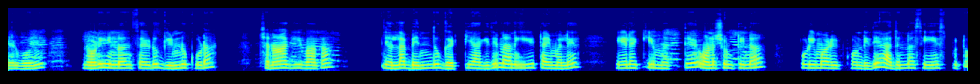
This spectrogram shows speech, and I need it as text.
ಹೇಳ್ಬೋದು. ನೋಡಿ ಇನ್ನೊಂದು ಸೈಡು ಗಿಣ್ಣು ಕೂಡ ಚೆನ್ನಾಗಿ ಇವಾಗ ಎಲ್ಲ ಬೆಂದು ಗಟ್ಟಿಯಾಗಿದೆ. ನಾನು ಈ ಟೈಮಲ್ಲೇ ಏಲಕ್ಕಿ ಮತ್ತು ಒಣಶುಂಠಿನ ಪುಡಿ ಮಾಡಿ ಇಟ್ಕೊಂಡಿದ್ದೆ. ಅದನ್ನು ಸೇರಿಸ್ಬಿಟ್ಟು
